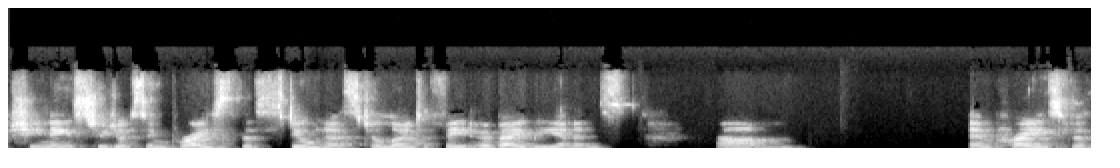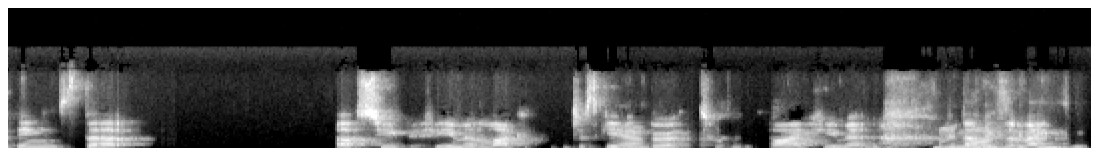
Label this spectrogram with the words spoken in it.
she needs to just embrace the stillness to learn to feed her baby and um, and praise for things that are superhuman, like just giving yeah. birth to an entire human. that is amazing.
